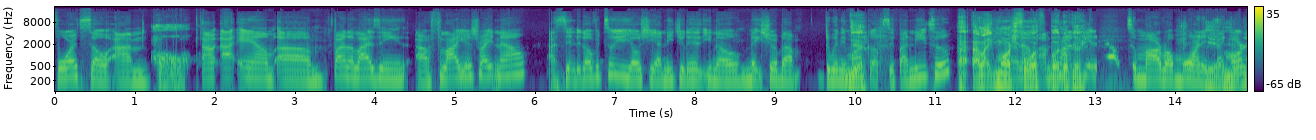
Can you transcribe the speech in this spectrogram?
4th. So I'm I, I am um, finalizing our flyers right now. I send it over to you, Yoshi. I need you to you know make sure about doing any Yeah. markups if I need to. I, I like March fourth, but trying to okay. get it out tomorrow morning. Yeah, I March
